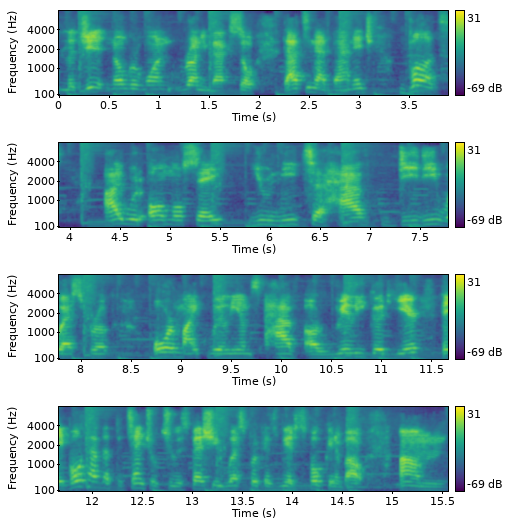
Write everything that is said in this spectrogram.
legit number one running backs. So that's an advantage. But I would almost say you need to have Dede Westbrook or Mike Williams have a really good year. They both have the potential to, especially Westbrook, as we had spoken about. Um,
